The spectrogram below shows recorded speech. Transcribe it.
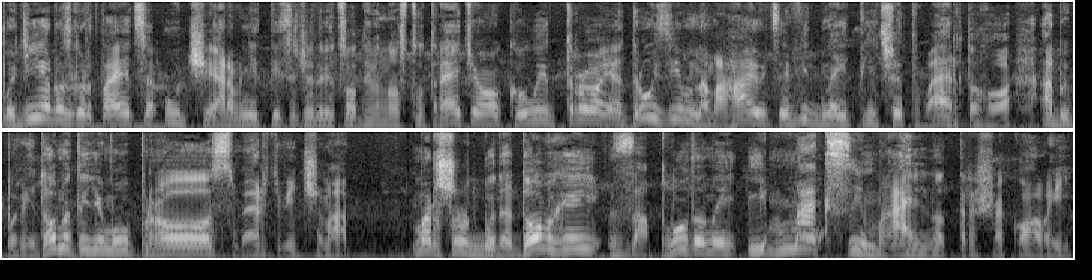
Подія розгортається у червні 1993-го, коли троє друзів намагаються віднайти четвертого, аби повідомити йому про смерть відчима. Маршрут буде довгий, заплутаний і максимально трешаковий.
